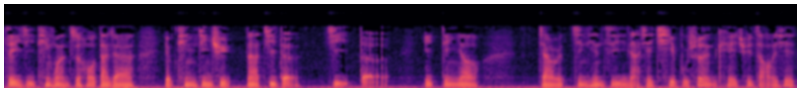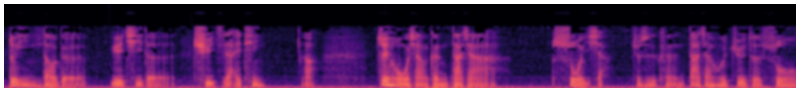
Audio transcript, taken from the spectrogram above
这一集听完之后，大家有听进去，那记得记得一定要，假如今天自己哪些气不顺，可以去找一些对应到的乐器的曲子来听啊。最后，我想跟大家说一下，就是可能大家会觉得说，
